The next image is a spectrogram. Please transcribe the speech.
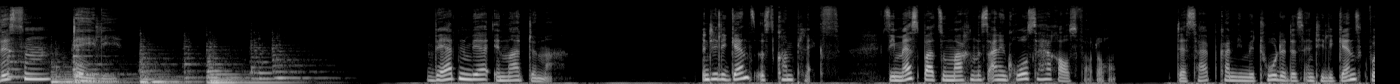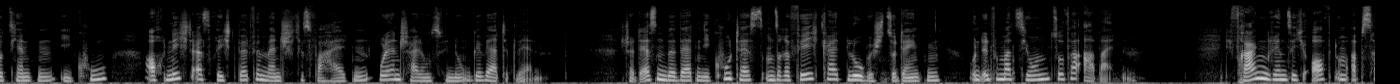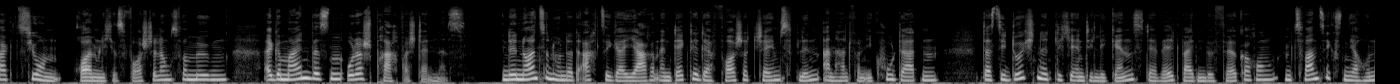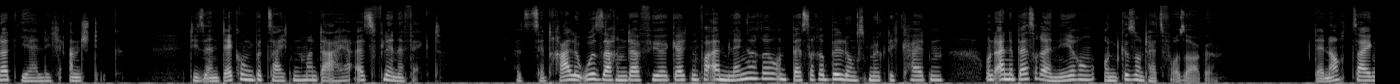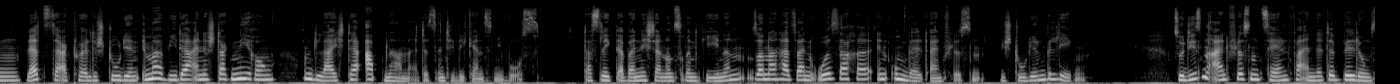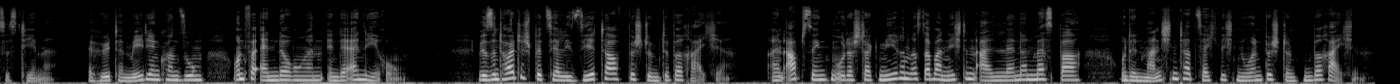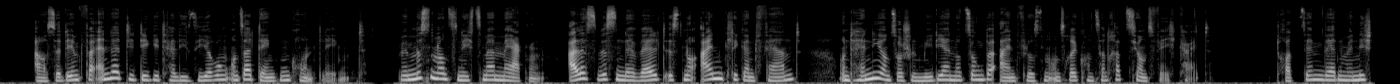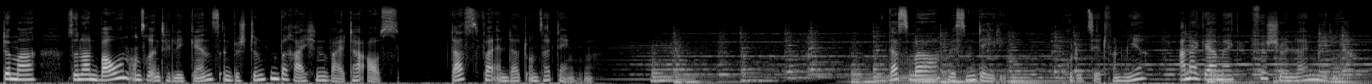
Wissen Daily. Werden wir immer dümmer? Intelligenz ist komplex. Sie messbar zu machen ist eine große Herausforderung. Deshalb kann die Methode des Intelligenzquotienten IQ auch nicht als Richtwert für menschliches Verhalten oder Entscheidungsfindung gewertet werden. Stattdessen bewerten IQ-Tests unsere Fähigkeit, logisch zu denken und Informationen zu verarbeiten. Die Fragen drehen sich oft um Abstraktion, räumliches Vorstellungsvermögen, Allgemeinwissen oder Sprachverständnis. In den 1980er Jahren entdeckte der Forscher James Flynn anhand von IQ-Daten, dass die durchschnittliche Intelligenz der weltweiten Bevölkerung im 20. Jahrhundert jährlich anstieg. Diese Entdeckung bezeichnet man daher als Flynn-Effekt. Als zentrale Ursachen dafür gelten vor allem längere und bessere Bildungsmöglichkeiten und eine bessere Ernährung und Gesundheitsvorsorge. Dennoch zeigen letzte aktuelle Studien immer wieder eine Stagnierung und leichte Abnahme des Intelligenzniveaus. Das liegt aber nicht an unseren Genen, sondern hat seine Ursache in Umwelteinflüssen, wie Studien belegen. Zu diesen Einflüssen zählen veränderte Bildungssysteme, erhöhter Medienkonsum und Veränderungen in der Ernährung. Wir sind heute spezialisierter auf bestimmte Bereiche. Ein Absinken oder Stagnieren ist aber nicht in allen Ländern messbar und in manchen tatsächlich nur in bestimmten Bereichen. Außerdem verändert die Digitalisierung unser Denken grundlegend. Wir müssen uns nichts mehr merken. Alles Wissen der Welt ist nur einen Klick entfernt und Handy- und Social-Media-Nutzung beeinflussen unsere Konzentrationsfähigkeit. Trotzdem werden wir nicht dümmer, sondern bauen unsere Intelligenz in bestimmten Bereichen weiter aus. Das verändert unser Denken. Das war Wissen Daily, produziert von mir, Anna Germeck für Schönlein Media.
